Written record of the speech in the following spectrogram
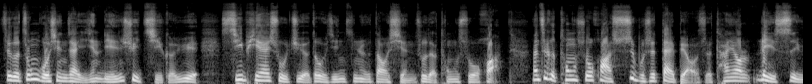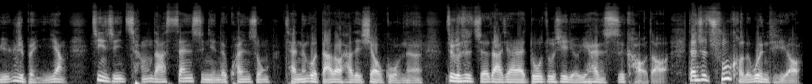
这个中国现在已经连续几个月 CPI 数据都已经进入到显著的通缩化。那这个通缩化是不是代表着它要类似于日本一样，进行长达三十年的宽松才能够达到它的效果呢？这个是值得大家来多做些留意和思考的。但是出口的问题哦，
